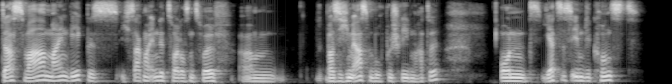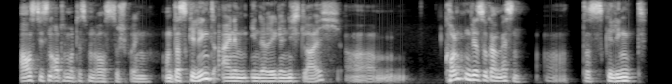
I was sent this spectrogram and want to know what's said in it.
das war mein Weg bis, ich sag mal, Ende 2012, ähm, was ich im ersten Buch beschrieben hatte. Und jetzt ist eben die Kunst, aus diesen Automatismen rauszuspringen. Und das gelingt einem in der Regel nicht gleich. Ähm, konnten wir sogar messen. Das gelingt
